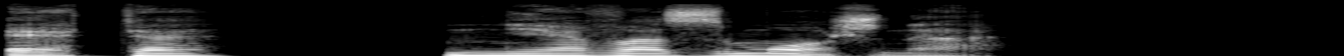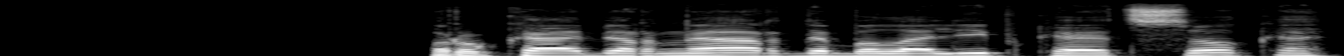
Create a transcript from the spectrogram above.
Это невозможно. Рука Бернарда была липкая от сока,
